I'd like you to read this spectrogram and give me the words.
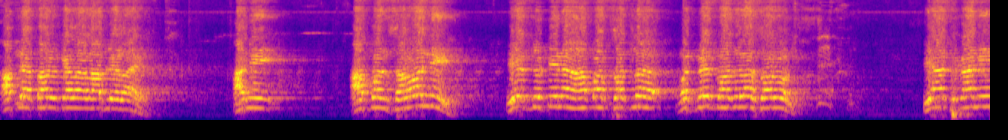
आपल्या तालुक्याला लाभलेलं आहे. आणि आपण सर्वांनी एकजुटीनं आपापसातलं मतभेद बाजूला सारून. या ठिकाणी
